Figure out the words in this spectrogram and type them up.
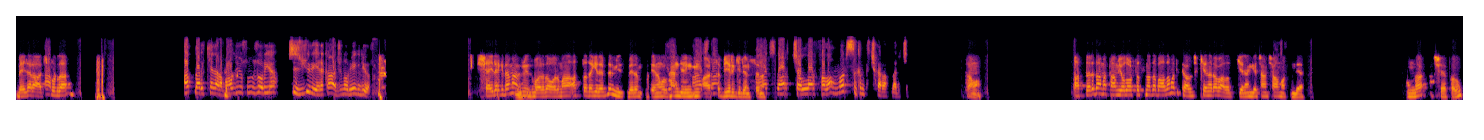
Beyler ağaç Abi. burada. Atları kenara bağlıyorsunuz oraya. Siz yürüyerek ağacın oraya gidiyorsunuz. Şeyle gidemez miyiz bu arada? Ormana atla da gidebilir miyiz? Benim animal Yok, handling'im ağaçlar- artı 1 gibimsin. Ağaçlar, çalılar falan var. Sıkıntı çıkar atlar için. Tamam. Atları da ama tam yol ortasına da bağlamadık. Azıcık kenara bağladık. Gelen geçen çalmasın diye. Onu da şey yapalım.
